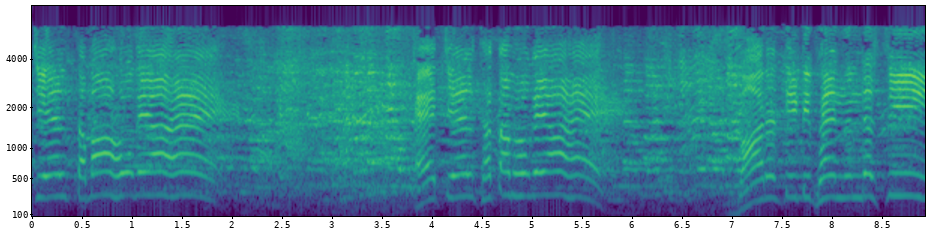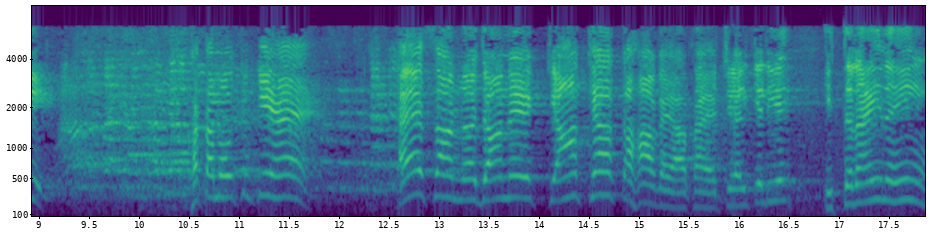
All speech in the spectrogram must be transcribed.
एचएएल तबाह हो गया है। एचएएल खत्म हो गया है। भारत की डिफेंस इंडस्ट्री खत्म हो चुकी है। ऐसा न जाने क्या क्या कहा गया था एचएएल के लिए। इतना ही नहीं,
